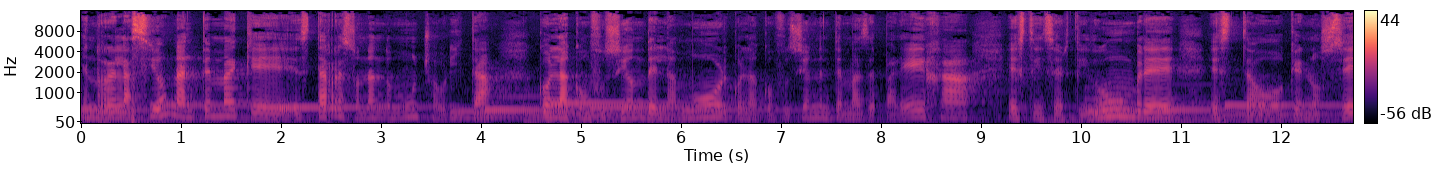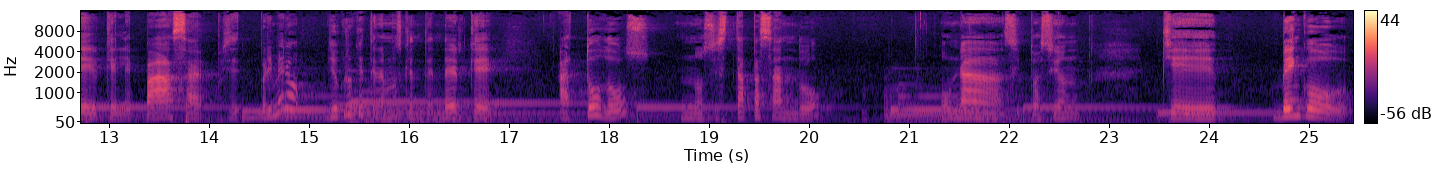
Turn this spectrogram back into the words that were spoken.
en relación al tema que está resonando mucho ahorita con la confusión del amor, con la confusión en temas de pareja, esta incertidumbre, esto que no sé qué le pasa. Pues, primero, yo creo que tenemos que entender que a todos nos está pasando una situación que vengo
